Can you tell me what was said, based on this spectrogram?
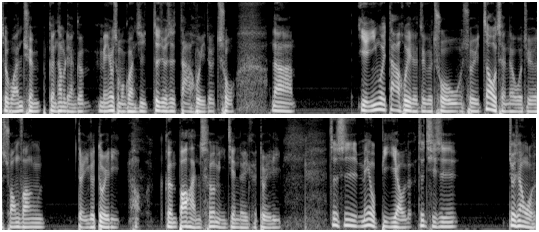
这完全跟他们两个没有什么关系，这就是大会的错。那也因为大会的这个错误，所以造成了我觉得双方的一个对立。好。跟包含车迷间的一个对立，这是没有必要的。这其实就像我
